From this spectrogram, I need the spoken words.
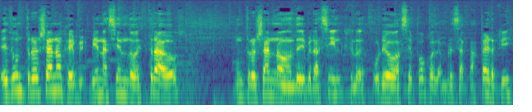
es de un troyano que viene haciendo estragos, un troyano de Brasil que lo descubrió hace poco la empresa Kaspersky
